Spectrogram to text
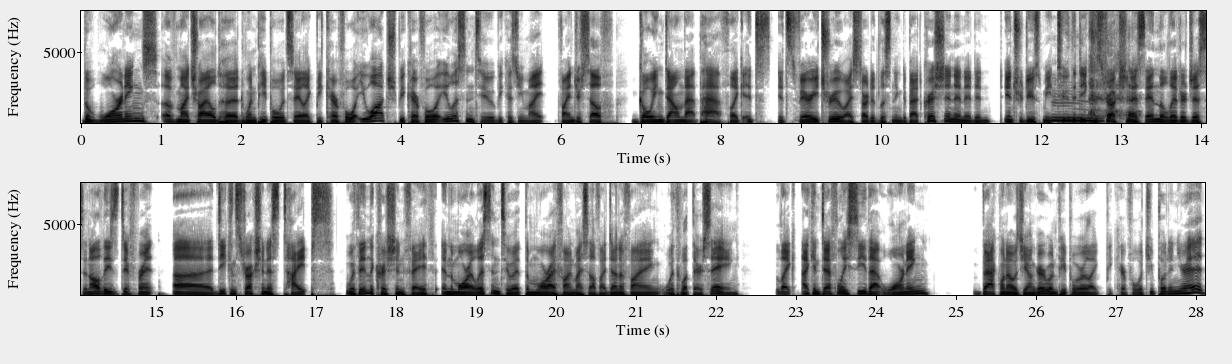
the warnings of my childhood when people would say like be careful what you watch, be careful what you listen to because you might find yourself going down that path. Like it's it's very true. I started listening to Bad Christian and it in- introduced me to the Mm. deconstructionists and the liturgists and all these different uh deconstructionist types within the Christian faith and the more I listen to it, the more I find myself identifying with what they're saying. Like I can definitely see that warning back when I was younger when people were like, be careful what you put in your head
